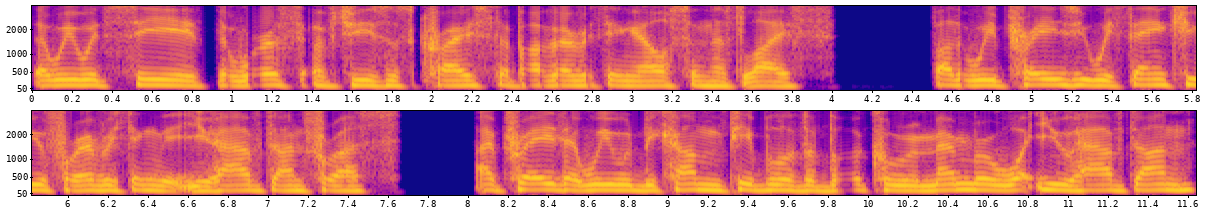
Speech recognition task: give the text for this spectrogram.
that we would see the worth of Jesus Christ above everything else in this life. Father, we praise you. We thank you for everything that you have done for us. I pray that we would become people of the book who remember what you have done,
